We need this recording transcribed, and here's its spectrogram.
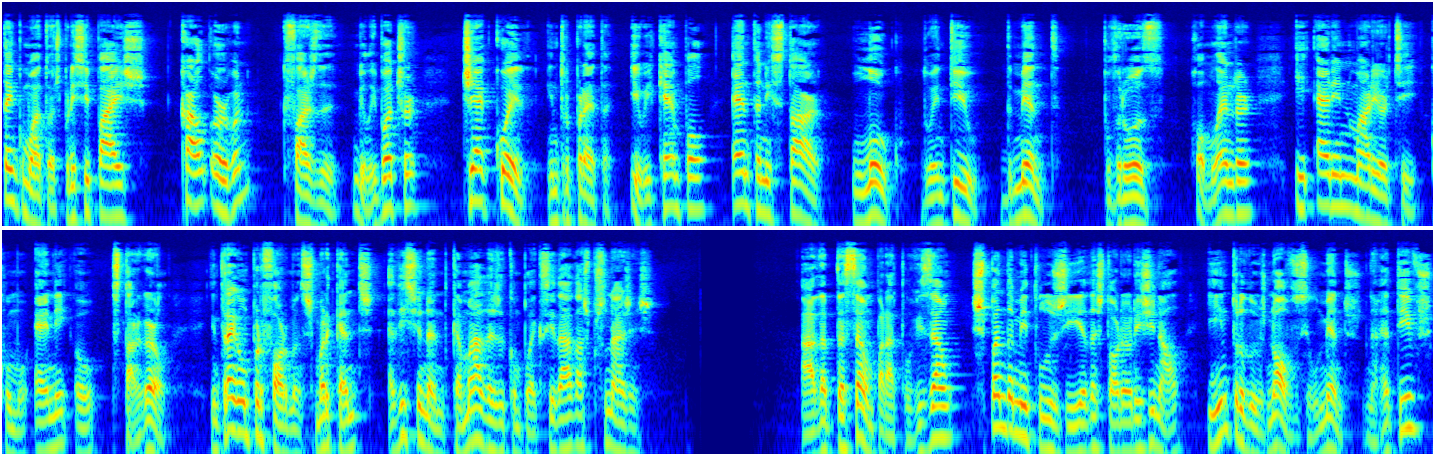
tem como atores principais Carl Urban, que faz de Billy Butcher, Jack Quaid interpreta Huey Campbell, Anthony Starr, o louco, doentio, demente, poderoso Homelander e Erin Moriarty como Annie ou Stargirl, entregam performances marcantes, adicionando camadas de complexidade aos personagens. A adaptação para a televisão expande a mitologia da história original e introduz novos elementos narrativos,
